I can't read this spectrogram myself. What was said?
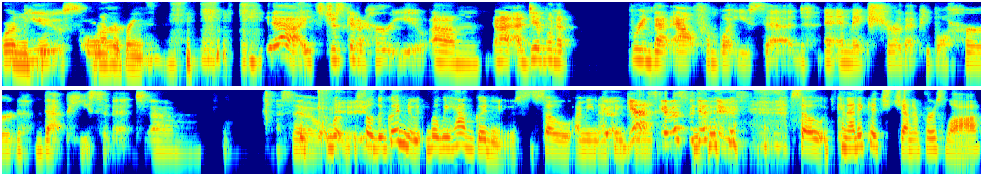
or mm-hmm. abuse or never bring yeah, it's just going to hurt you. Um, and I, I did want to bring that out from what you said and, and, make sure that people heard that piece of it. Um, so, so the good news, but we have good news. So, I mean, I think yes, give us the good news. so, Connecticut's Jennifer's Law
